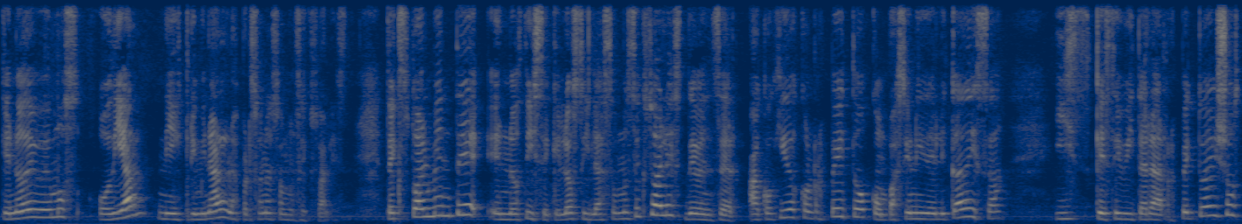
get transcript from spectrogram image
que no debemos odiar ni discriminar a las personas homosexuales. Textualmente eh, nos dice que los y las homosexuales deben ser acogidos con respeto, compasión y delicadeza, y que se evitará respecto a ellos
